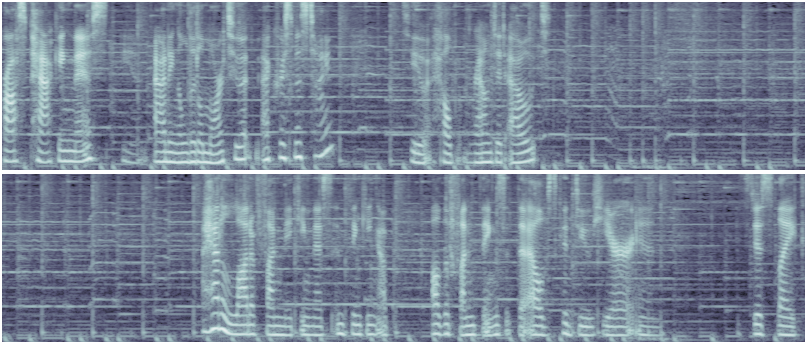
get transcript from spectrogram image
cross packing this and adding a little more to it at Christmas time to help round it out. I had a lot of fun making this and thinking up all the fun things that the elves could do here and it's just like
